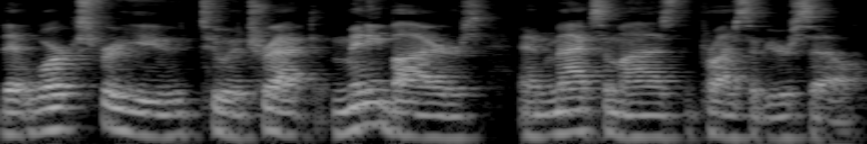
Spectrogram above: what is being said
that works for you to attract many buyers and maximize the price of your sale.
